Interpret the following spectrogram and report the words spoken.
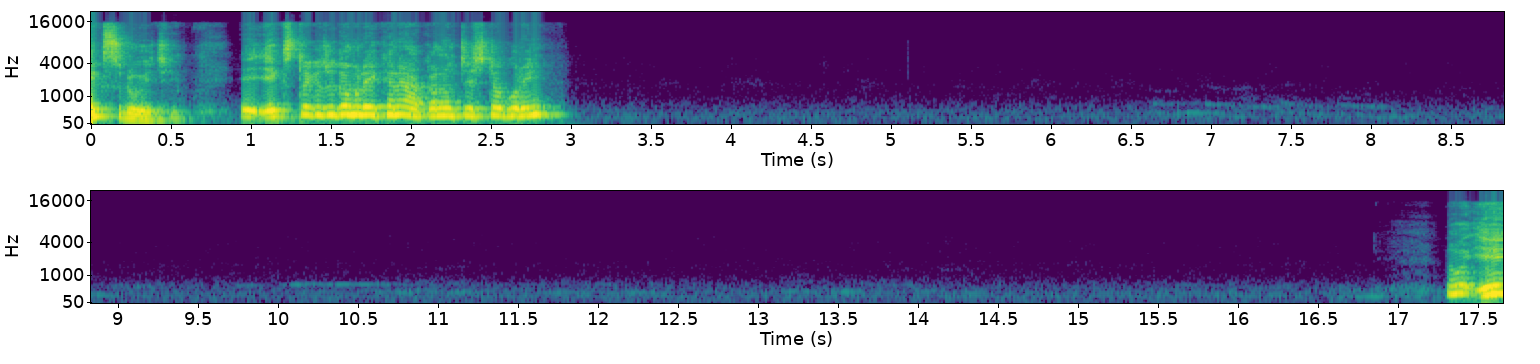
এক্স রয়েছে। এই এক্সটাকে যদি আমরা এখানে আঁকানোর চেষ্টা করি তো এই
